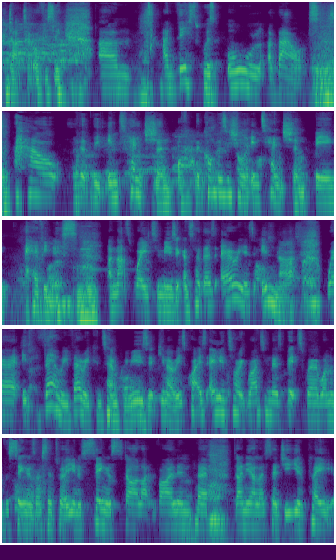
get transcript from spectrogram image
conductor, obviously. Um, and this was all about how the, the intention of the compositional intention being heaviness, and that's way to music. And so there's areas in that where it's very, very contemporary music. You know, it's quite it's aleatoric writing. There's bits where one of the singers, I said to her, you know, sing a star like the violin player Danielle. I said, you, you know, play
